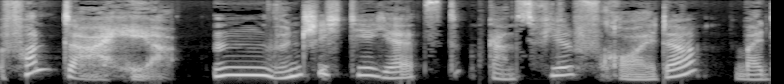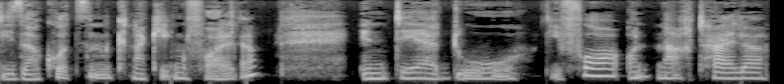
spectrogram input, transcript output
von daher mh, hm, wünsche ich dir jetzt ganz viel Freude bei dieser kurzen, knackigen Folge, in der du die Vor- und Nachteile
